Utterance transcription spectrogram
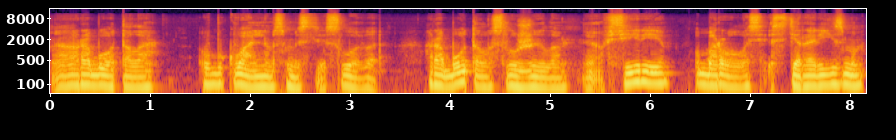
а, работала в буквальном смысле слова, работала, служила э, в Сирии – боролась с терроризмом,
